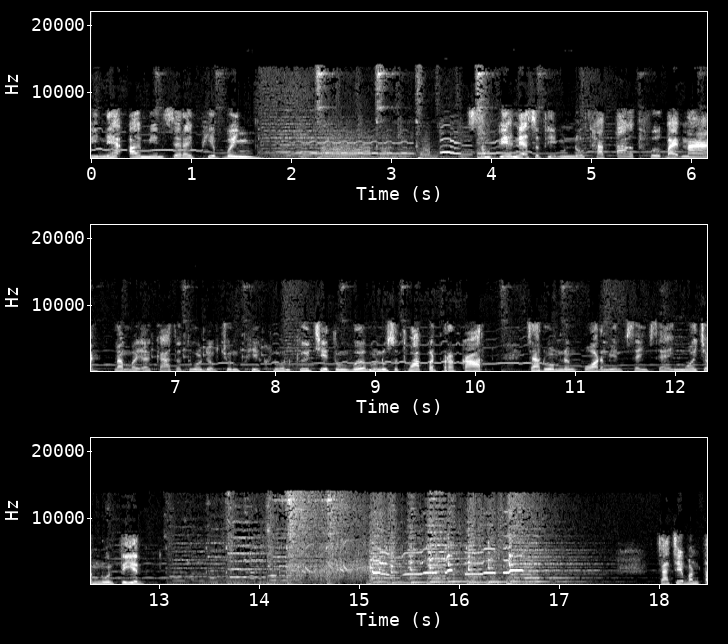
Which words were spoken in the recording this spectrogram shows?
2នាក់ឲ្យមានសេរីភាពវិញ សម្ភារអ្នកសិទ្ធិមនុស្សថាតើធ្វើបែបណាដើម្បីឲ្យការទទួលយកជនភៀសខ្លួនគឺជាទង្វើមនុស្សធម៌ពិតប្រាកដចារួមនឹងព័ត៌មានផ្សេងៗមួយចំនួនទៀតចាជាបន្ត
